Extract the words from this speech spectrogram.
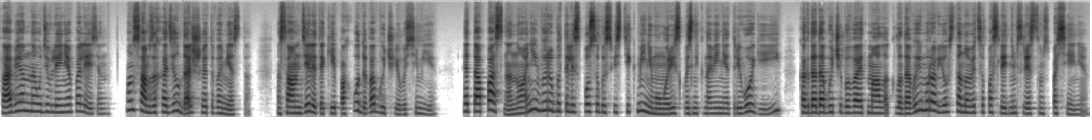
Фабиан, на удивление, полезен. Он сам заходил дальше этого места. На самом деле, такие походы в обычае его семьи. Это опасно, но они выработали способы свести к минимуму риск возникновения тревоги и, когда добычи бывает мало, кладовые муравьев становятся последним средством спасения.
